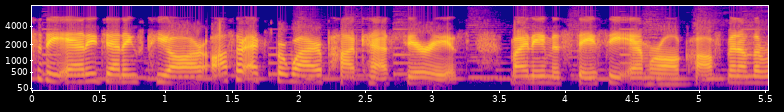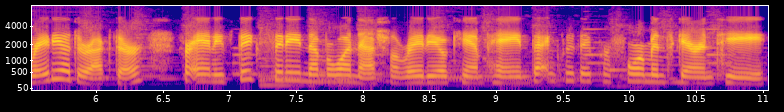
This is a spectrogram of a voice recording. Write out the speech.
to the Annie Jennings PR Author Expert Wire podcast series. My name is Stacey Amaral Kaufman. I'm the radio director for Annie's Big City number one national radio campaign that includes a performance guarantee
